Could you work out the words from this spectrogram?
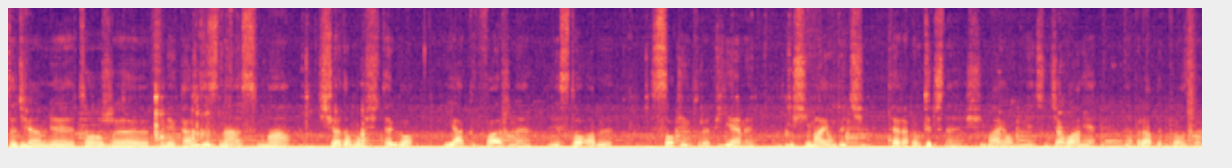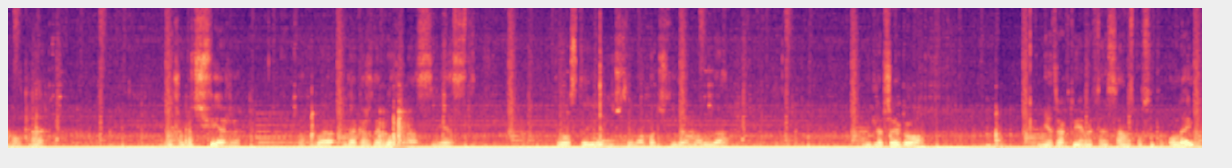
Zadziwia mnie to, że nie każdy z nas ma świadomość tego, jak ważne jest to, aby soki, które pijemy, jeśli mają być terapeutyczne, jeśli mają mieć działanie naprawdę prozdrowotne, muszą być świeże. To chyba dla każdego z nas jest proste i logiczne. No chodź tutaj, Maruda. I dlaczego nie traktujemy w ten sam sposób olejów?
